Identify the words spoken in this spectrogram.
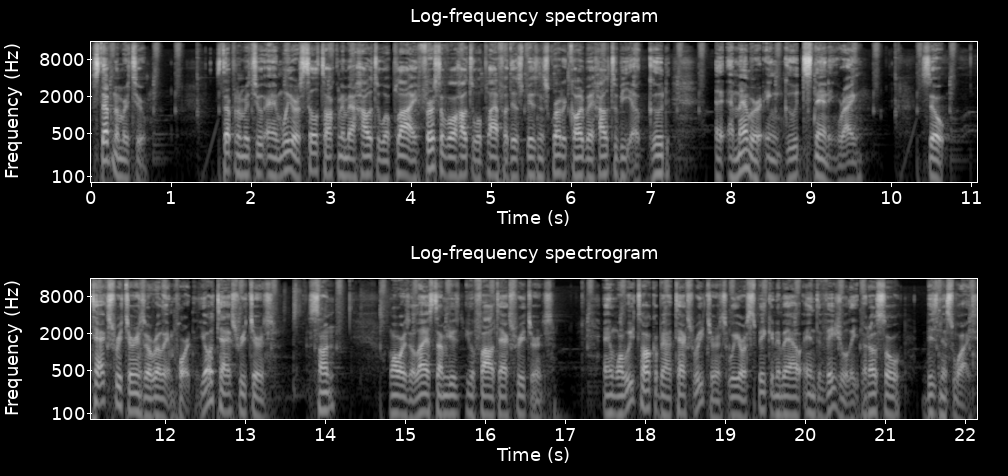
Step number two. Step number two, and we are still talking about how to apply. First of all, how to apply for this business credit card, but how to be a good a, member in good standing, right? So tax returns are really important. Your tax returns, son. When was the last time you, you filed tax returns? And when we talk about tax returns, we are speaking about individually, but also business wise.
